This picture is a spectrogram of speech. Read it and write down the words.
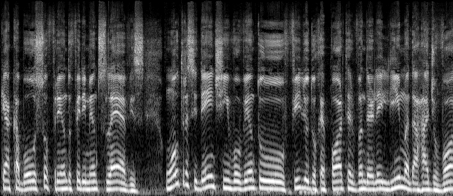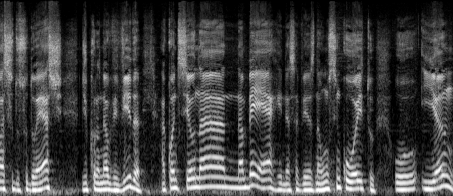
que acabou sofrendo ferimentos leves. Um outro acidente envolvendo o filho do repórter Vanderlei Lima da Rádio Voz do Sudoeste de Coronel Vivida aconteceu na na BR dessa vez na 158. O Ian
